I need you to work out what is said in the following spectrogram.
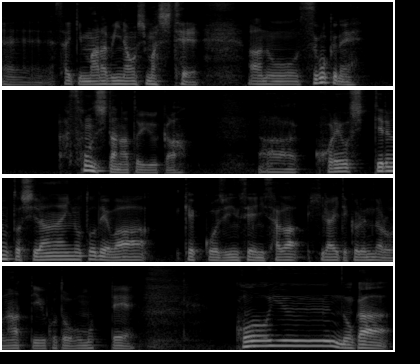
えー最近学び直しまして、あのすごくね、損したなというか、あーこれを知ってるのと知らないのとでは、結構人生に差が開いてくるんだろうなっていうことを思って、こういうのが、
